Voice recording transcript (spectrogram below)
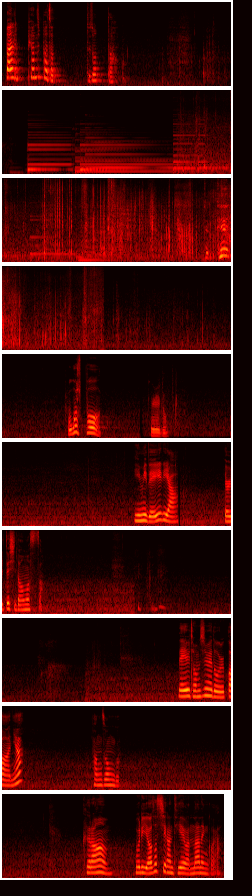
빨리 편집하자. 늦었다. 그 보고 싶어. 내일도. 이미 내일이야. 12시 넘었어. 내일 점심에도 올 거 아니야? 방송국. 그럼 우리 6시간 뒤에 만나는 거야.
